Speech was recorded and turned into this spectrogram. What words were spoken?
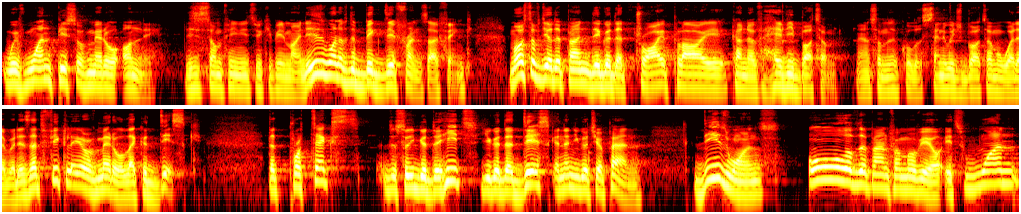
with one piece of metal only. This is something you need to keep in mind. This is one of the big difference, I think. Most of the other pans, they got that tri-ply kind of heavy bottom, and something called a sandwich bottom or whatever. There's that thick layer of metal, like a disc, that protects, the, so you get the heat, you got that disc, and then you got your pan. These ones, all of the pan from Mauviel, it's one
